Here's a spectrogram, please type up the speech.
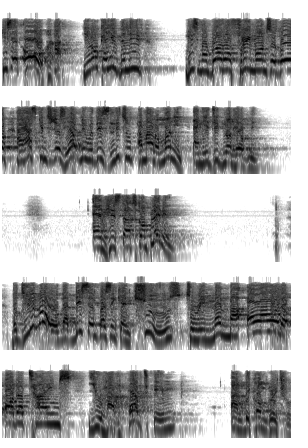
He said, oh, I, you know, can you believe this my brother three months ago, I asked him to just help me with this little amount of money and he did not help me. And he starts complaining. But do you know that this same person can choose to remember all the other times you have helped him and become grateful?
